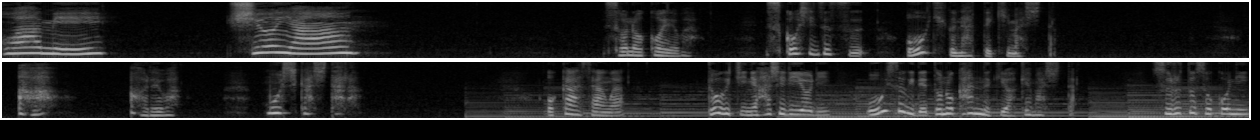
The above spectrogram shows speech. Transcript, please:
ほあみ、しゅんやん。その声は少しずつ大きくなってきました。あ、あれは、もしかしたら。お母さんは戸口に走り寄り大急ぎで戸の缶抜きを開けましたするとそこに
